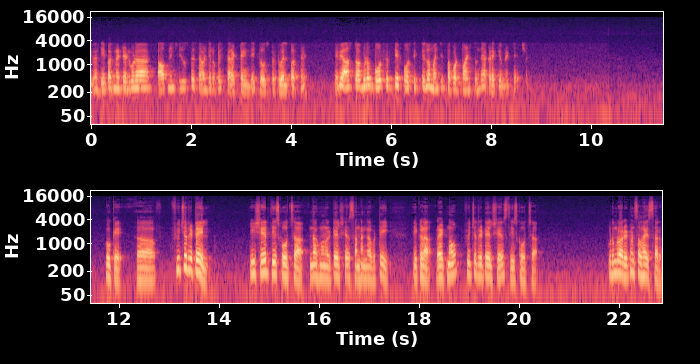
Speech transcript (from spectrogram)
ఈవెన్ దీపక్ నెట్టెడ్ కూడా టాప్ నుంచి చూస్తే సెవెంటీ రూపీస్ కరెక్ట్ అయింది close to twelve percent maybe ఆ స్టాక్ కూడా ఫోర్ ఫిఫ్టీ ఫోర్ సిక్స్టీలో మంచి సపోర్ట్ పాయింట్స్ ఉంది అక్కడ అక్యూమిలేట్ చేయొచ్చు. ఓకే ఫ్యూచర్ రిటైల్ ఈ షేర్ తీసుకోవచ్చా? ఇందాక మనం రిటైల్ షేర్స్ అన్నాం కాబట్టి ఇక్కడ right now Future Retail shares తీసుకోవచ్చా? కుటుంబరావు ఎటువంటి సలహా ఇస్తారు.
